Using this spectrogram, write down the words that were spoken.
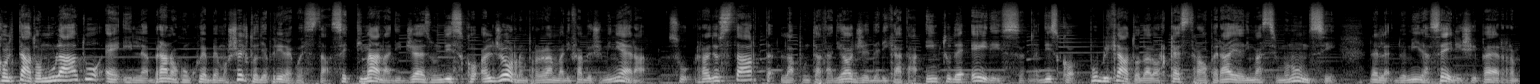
Ascoltato Mulatu, è il brano con cui abbiamo scelto di aprire questa settimana di Jazz Un Disco al Giorno, un programma di Fabio Ciminiera su Radio Start. La puntata di oggi è dedicata Into the 80s, disco pubblicato dall'orchestra operaia di Massimo Nunzi nel 2016 per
